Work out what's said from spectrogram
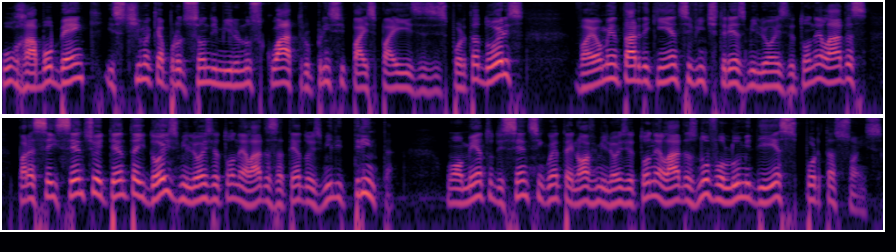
O Rabobank estima que a produção de milho nos quatro principais países exportadores vai aumentar de 523 milhões de toneladas para 682 milhões de toneladas até 2030, um aumento de 159 milhões de toneladas no volume de exportações.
